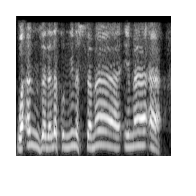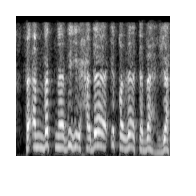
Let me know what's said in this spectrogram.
وأنزل لكم من السماء ماء فأنبتنا به حدائق ذات بهجة.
